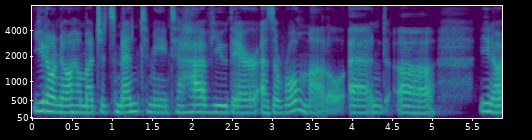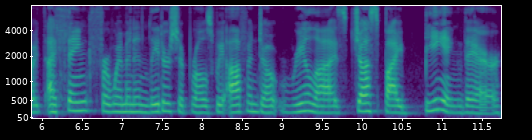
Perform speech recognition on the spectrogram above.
You don't know how much it's meant to me to have you there as a role model. And, uh, you know, I think for women in leadership roles, we often don't realize just by being there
